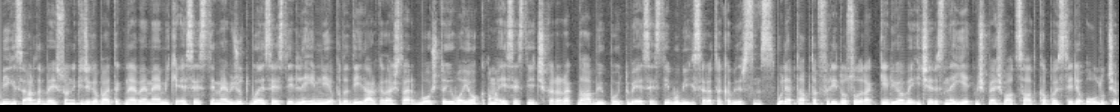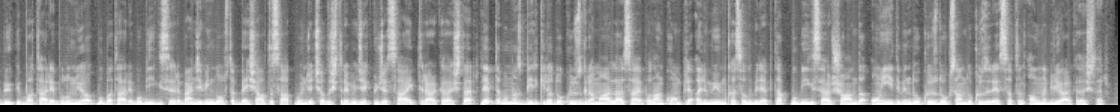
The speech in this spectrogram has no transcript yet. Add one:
Bilgisayarda 512 GB'lık NVMe M2 SSD mevcut. Bu SSD lehimli yapıda değil arkadaşlar. Boşta yuva yok ama SSD'yi çıkararak daha büyük boyutlu bir SSD'yi bu bilgisayara takabilirsiniz. Bu laptopta FreeDOS olarak geliyor ve içerisinde 75 watt saat kapasiteli oldukça büyük bir batarya bulunuyor. Bu batarya bu bilgisayarı bence Windows'ta 5-6 saat boyunca çalıştırabilecek güce sahiptir arkadaşlar. Laptopumuz 1 kilo 900 gram ağırlığa sahip olan komple alüminyum kasalı bir laptop. Bu bilgisayar şu anda 17.999 liraya satın alınabiliyor arkadaşlar.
